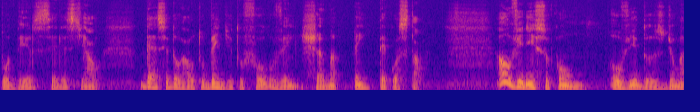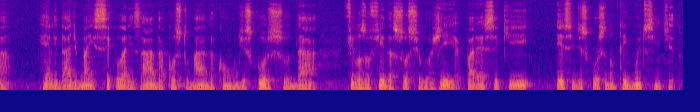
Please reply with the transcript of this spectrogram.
poder celestial. Desce do alto, bendito fogo, vem chama pentecostal. Ao ouvir isso com ouvidos de uma realidade mais secularizada, acostumada com o discurso da filosofia da sociologia, parece que esse discurso não tem muito sentido.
